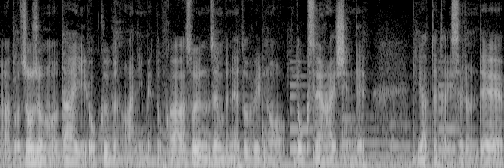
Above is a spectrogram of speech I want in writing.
あとジョジョの第6部のアニメとかそういうの全部ネットフリの独占配信でやってたりするんで、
